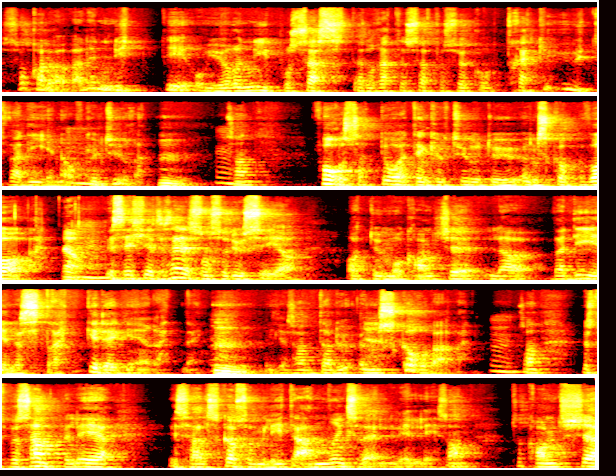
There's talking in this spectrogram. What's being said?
så kan det være veldig nyttig å gjøre en ny prosess der du rett og slett forsøker å trekke ut verdiene av kulturen. Sant? Forutsatt da at det er en kultur du ønsker å bevare. Ja. Hvis ikke, så er det sånn som du sier, at du må kanskje la verdiene strekke deg i en retning. Ikke sant? Der du ønsker å være. Sant? Hvis du f.eks. er i selskap som er lite endringsvillig, sånn, så kanskje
